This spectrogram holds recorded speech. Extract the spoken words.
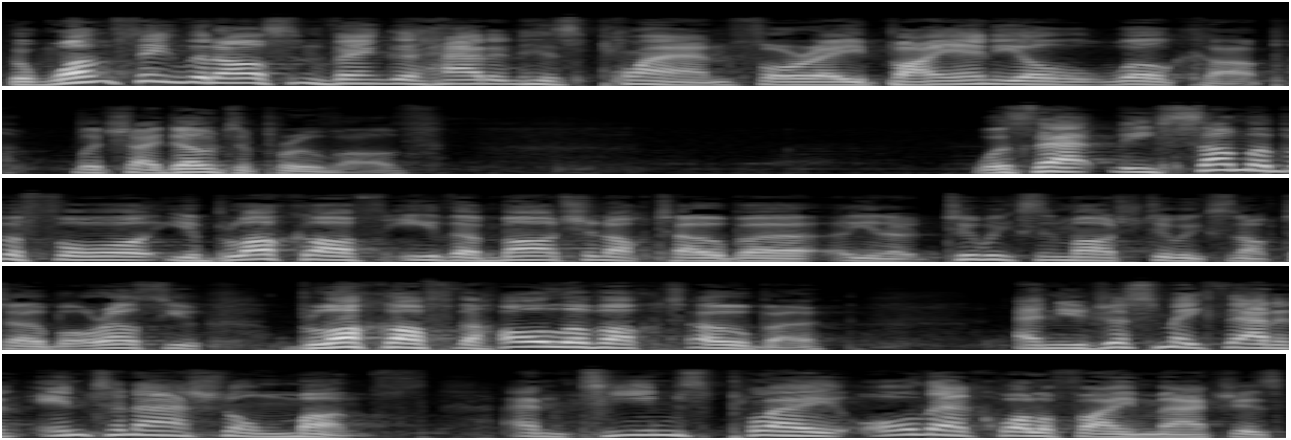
The one thing that Arsene Wenger had in his plan for a biennial World Cup, which I don't approve of, was that the summer before you block off either March and October, you know, two weeks in March, two weeks in October, or else you block off the whole of October and you just make that an international month and teams play all their qualifying matches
